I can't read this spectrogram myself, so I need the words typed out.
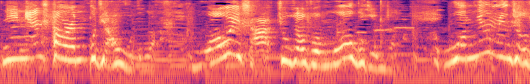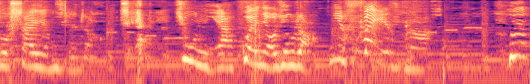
你年轻人不讲武德，我为啥就叫做蘑菇警长？我明明叫做山羊警长。切，就你啊，怪鸟警长，你废子呢？哼！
